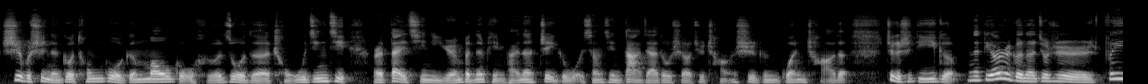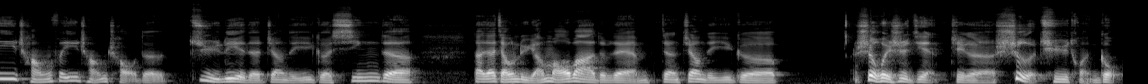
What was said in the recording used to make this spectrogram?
是不是能够通过跟猫狗合作的宠物经济而带起你原本的品牌呢？这个我相信大家都是要去尝试跟观察的。这个是第一个。那第二个呢，就是非常非常吵的剧烈的这样的一个新的，大家讲捋羊毛吧，对不对？这样这样的一个社会事件，这个社区团购。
